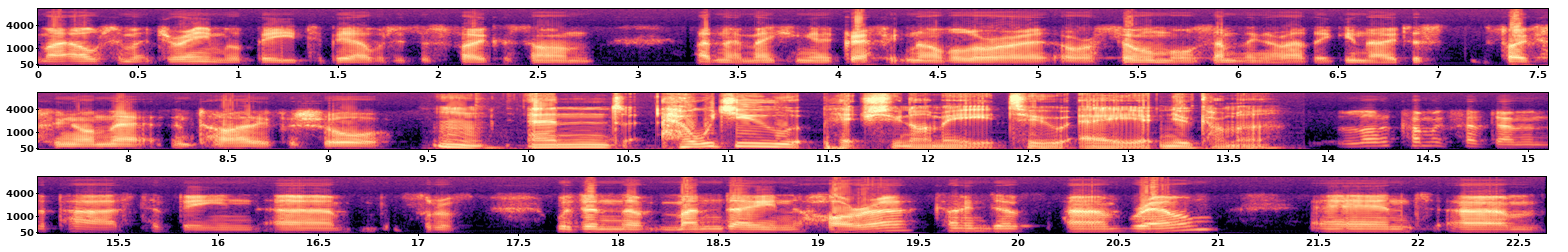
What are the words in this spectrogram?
my ultimate dream would be to be able to just focus on I don't know, making a graphic novel or a, or a film or something or other, you know, just focusing on that entirely for sure. Mm. And how would you pitch Tsunami to a newcomer? A lot of comics I've done in the past have been um, sort of within the mundane horror kind of um, realm. And um,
